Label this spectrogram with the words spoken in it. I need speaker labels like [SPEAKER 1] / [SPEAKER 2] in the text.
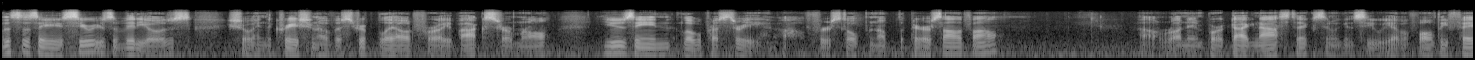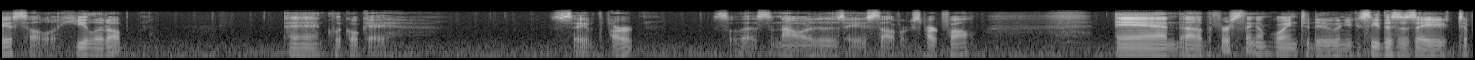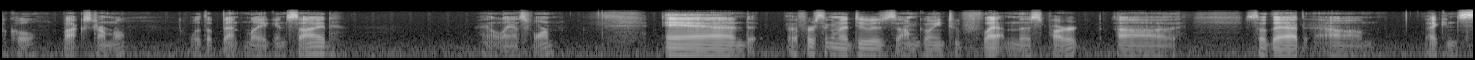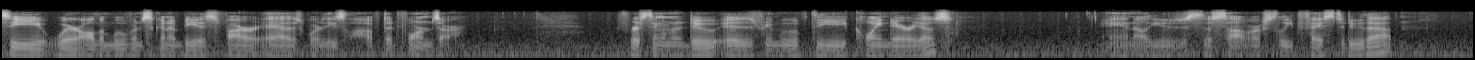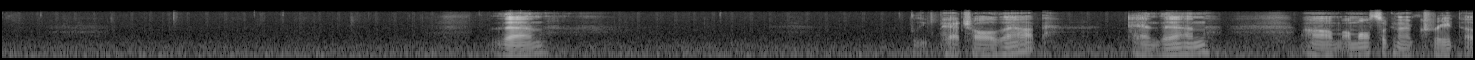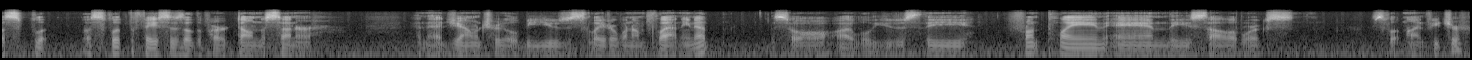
[SPEAKER 1] this is a series of videos showing the creation of a strip layout for a box terminal using LogoPress 3. I'll first open up the Parasolid file. I'll run import diagnostics and we can see we have a faulty face. I'll heal it up and click OK. Save the part. So that's now it is a SOLIDWORKS part file. And uh, the first thing I'm going to do, and you can see this is a typical box terminal with a bent leg inside and a lance form. And the first thing I'm going to do is I'm going to flatten this part uh, so that um, I can see where all the movement's going to be as far as where these lofted forms are. First thing I'm going to do is remove the coined areas and I'll use the SOLIDWORKS Delete Face to do that. Then. Patch all that. And then um, I'm also going to create a split a split the faces of the part down the center. And that geometry will be used later when I'm flattening it. So I will use the front plane and the SOLIDWORKS split line feature.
